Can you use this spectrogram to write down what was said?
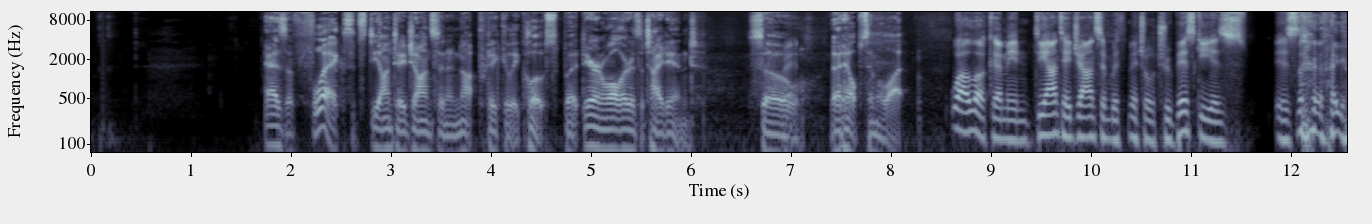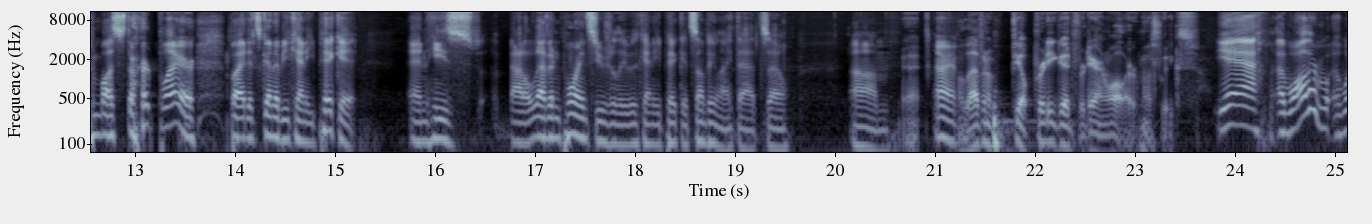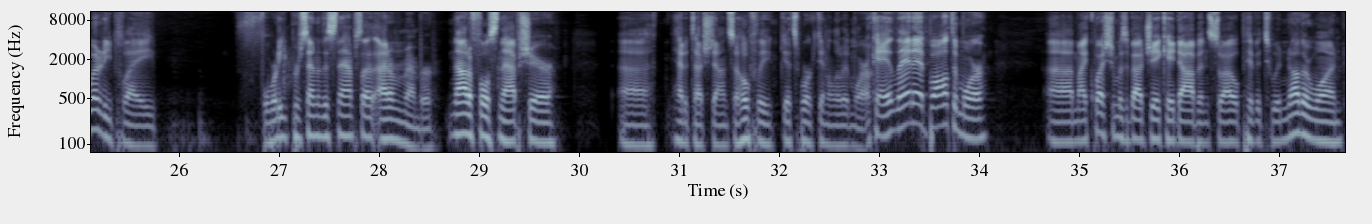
As a flex, it's Diontae Johnson and not particularly close, but Darren Waller is a tight end, so that helps him a lot. Well, look, I mean, Diontae Johnson with Mitchell Trubisky is is like a must start player, but it's going to be Kenny Pickett, and he's about 11 points usually with Kenny Pickett, something like that. So, um, Yeah. all right, Eleven feel pretty good for Darren Waller most weeks. yeah, uh, Waller. What did he play? 40% of the snaps. I don't remember. Not a full snap share. Uh, had a touchdown, so hopefully gets worked in a little bit more. Okay, Atlanta at Baltimore. Uh, my question was about J.K. Dobbins, so I will pivot to another one.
